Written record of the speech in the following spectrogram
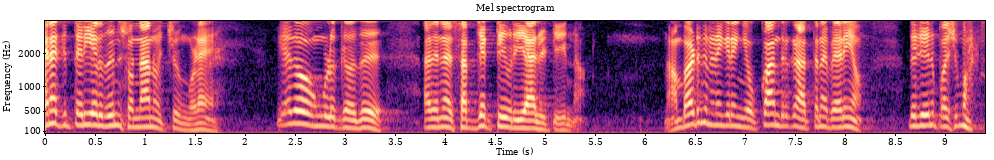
எனக்கு தெரியறதுன்னு சொன்னான்னு வச்சுக்கோங்களேன். ஏதோ உங்களுக்கு அது அது என்ன சப்ஜெக்டிவ் ரியாலிட்டின்னா நான் பாட்டுக்கு நினைக்கிறேன் இங்கே உட்காந்துருக்கிற அத்தனை பேரையும். திடீர்னு பசுமாடு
